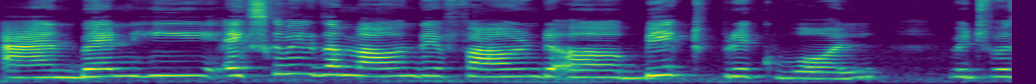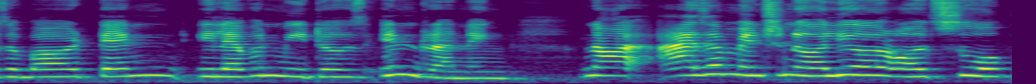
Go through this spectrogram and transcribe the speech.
And when he excavated the mound, they found a baked brick wall which was about 10 11 meters in running now as i mentioned earlier also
